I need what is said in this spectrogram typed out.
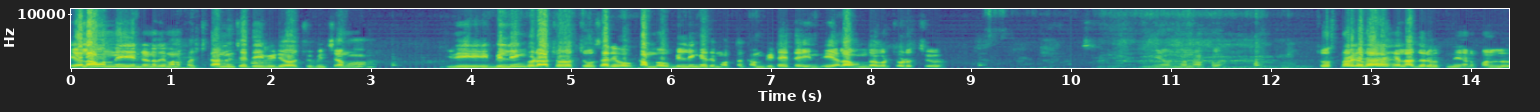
ఎలా ఉన్నాయి ఏంటన్నది మనం ఫస్ట్ కాడ నుంచి అయితే ఈ వీడియో చూపించాము. ఇది బిల్డింగ్ కూడా చూడొచ్చు. ఒకసారి ఒక బిల్డింగ్ అయితే మొత్తం కంప్లీట్ అయితే అయింది. ఎలా ఉందో కూడా చూడొచ్చు. మీ చూస్తున్నారు కదా ఎలా జరుగుతుంది అన్న పనులు?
